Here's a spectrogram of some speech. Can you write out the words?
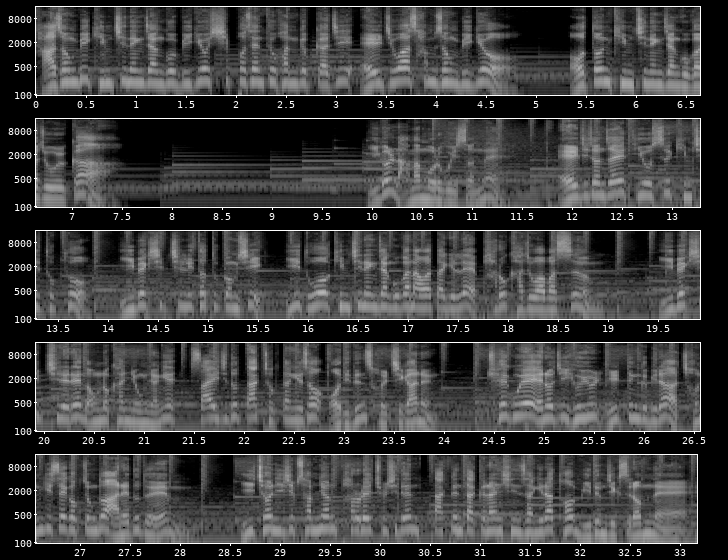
가성비 김치 냉장고 비교 10% 환급까지 LG와 삼성 비교. 어떤 김치 냉장고가 좋을까? 이걸 나만 모르고 있었네. LG전자의 디오스 김치 톡톡 217리터 뚜껑식 이 도어 김치 냉장고가 나왔다길래 바로 가져와 봤음. 217L의 넉넉한 용량에 사이즈도 딱 적당해서 어디든 설치 가능. 최고의 에너지 효율 1등급이라 전기세 걱정도 안 해도 됨. 2023년 8월에 출시된 따끈따끈한 신상이라 더 믿음직스럽네.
